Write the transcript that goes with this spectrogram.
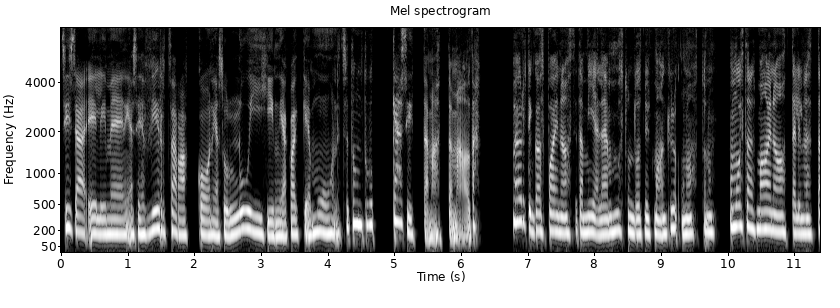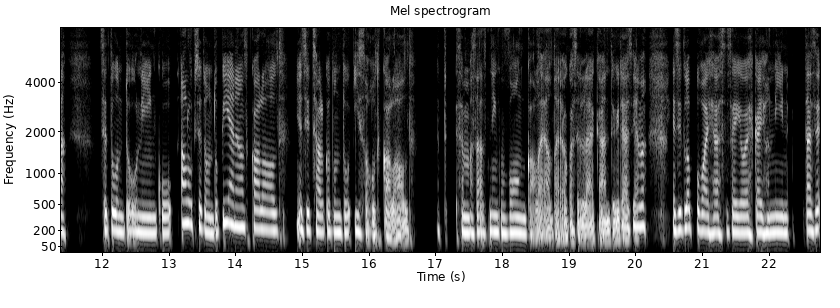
sisäelimeen ja siihen virtsarakkoon ja sun luihin ja kaikkeen muuhun. Että se tuntuu käsittämättömältä. Mä yritin kanssa painaa sitä mieleen, mutta musta tuntuu, että nyt mä oon kyllä unohtanut. Mä muistan, että mä aina ajattelin, että se tuntuu niin kuin, aluksi se tuntui pieneltä kalalta ja sitten se alkoi tuntua isolta kalalta. Että semmoiselta niin kuin vonkaleelta, joka sillä kääntyy siellä. Ja sitten loppuvaiheessa se ei ole ehkä ihan niin, tai se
